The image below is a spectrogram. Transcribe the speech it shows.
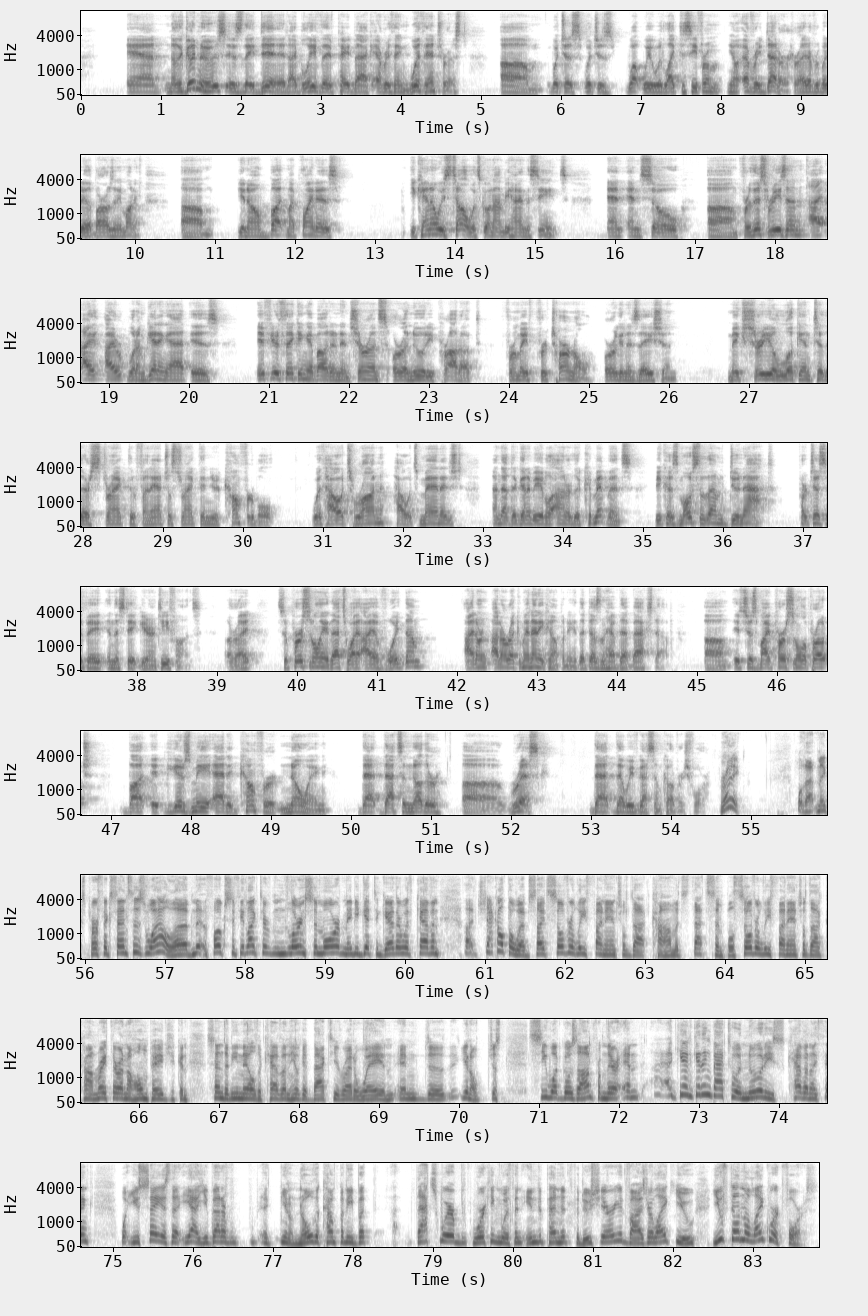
And now the good news is they did. I believe they've paid back everything with interest, um, which is which is what we would like to see from you know every debtor, right? Everybody that borrows any money, um, you know. But my point is, you can't always tell what's going on behind the scenes, and and so um, for this reason, I, I, I what I'm getting at is if you're thinking about an insurance or annuity product from a fraternal organization make sure you look into their strength, their financial strength, and you're comfortable with how it's run, how it's managed, and that they're going to be able to honor their commitments because most of them do not participate in the state guarantee funds. All right. So personally, that's why I avoid them. I don't. I don't recommend any company that doesn't have that backstop. Um, it's just my personal approach, but it gives me added comfort knowing that that's another uh, risk that that we've got some coverage for. Right. Well, that makes perfect sense as well. Uh, folks, if you'd like to learn some more, maybe get together with Kevin, uh, check out the website, silverleaffinancial.com. It's that simple, silverleaffinancial.com. Right there on the homepage, you can send an email to Kevin. He'll get back to you right away and, and uh, you know, just see what goes on from there. And again, getting back to annuities, Kevin, I think what you say is that, yeah, you've got to, uh, you know, know the company, but that's where working with an independent fiduciary advisor like you, you've done the legwork for us.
